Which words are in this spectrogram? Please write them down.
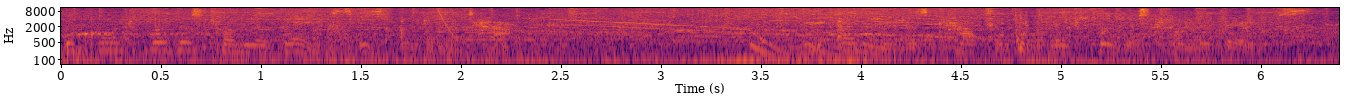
The point furthest from your base is under attack. The enemy has captured the pink Buddhist from the base.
